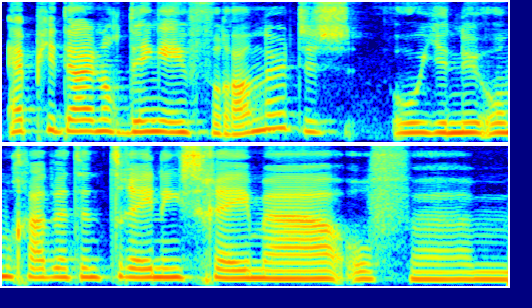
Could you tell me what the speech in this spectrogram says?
heb je daar nog dingen in veranderd? Dus hoe je nu omgaat met een trainingsschema of ehm,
